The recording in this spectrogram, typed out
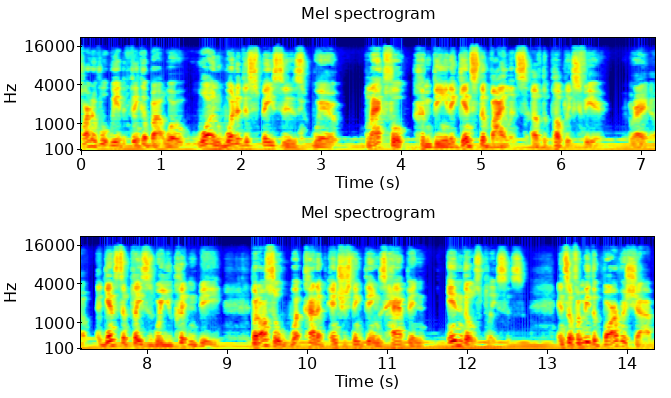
part of what we had to think about were one, what are the spaces where black folk convene against the violence of the public sphere, right? Uh, against the places where you couldn't be, but also what kind of interesting things happen in those places. And so for me, the barbershop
